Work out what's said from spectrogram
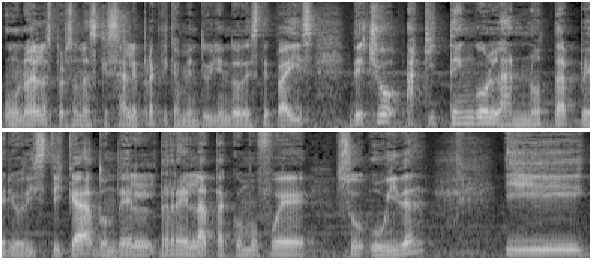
una de las personas que sale prácticamente huyendo de este país. De hecho, aquí tengo la nota periodística donde él relata cómo fue su huida y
